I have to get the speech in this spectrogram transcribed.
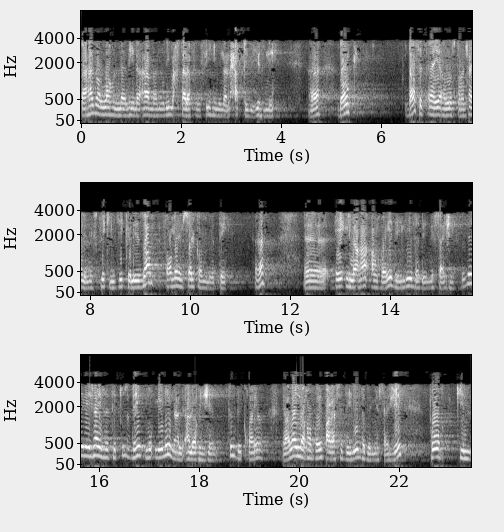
فهدى الله الذين آمنوا لما اختلفوا فيه من الحق بإذنه donc dans cette ayah Allah subhanahu il explique il dit que les hommes formaient une seule communauté hein? Euh, et il leur a envoyé des livres des messagers. Les gens, ils étaient tous des mu'minines à l'origine, tous des croyants. Et Allah, il leur a envoyé par la suite des livres des messagers pour qu'ils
